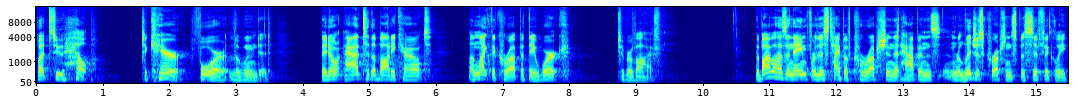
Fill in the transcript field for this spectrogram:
but to help, to care for the wounded. They don't add to the body count, unlike the corrupt, but they work to revive. The Bible has a name for this type of corruption that happens, religious corruption specifically.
